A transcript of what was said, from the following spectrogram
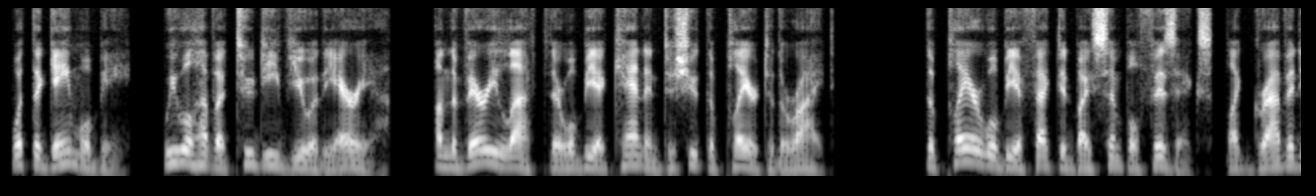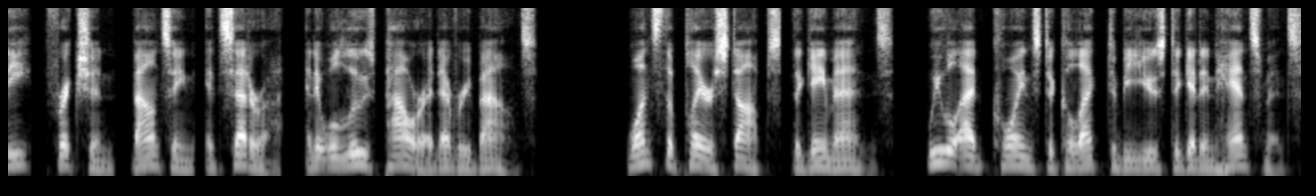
What the game will be. We will have a 2D view of the area. On the very left there will be a cannon to shoot the player to the right. The player will be affected by simple physics, like gravity, friction, bouncing, etc., and it will lose power at every bounce. Once the player stops, the game ends. We will add coins to collect to be used to get enhancements,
